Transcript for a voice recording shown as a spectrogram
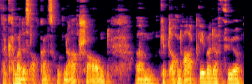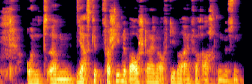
Da kann man das auch ganz gut nachschauen. Ähm, gibt auch einen Ratgeber dafür. Und ähm, ja, es gibt verschiedene Bausteine, auf die wir einfach achten müssen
